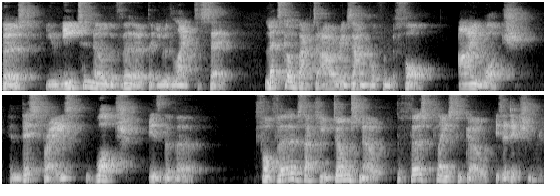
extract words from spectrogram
First, you need to know the verb that you would like to say. Let's go back to our example from before. I watch. In this phrase, watch is the verb. For verbs that you don't know, the first place to go is a dictionary,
